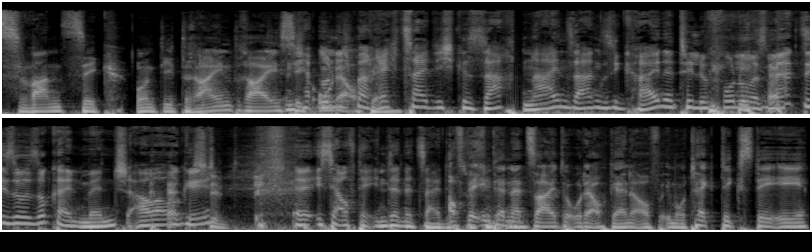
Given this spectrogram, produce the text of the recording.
20 und die 33 Ich habe noch oder nicht auch mal rechtzeitig gesagt, nein, sagen Sie keine Telefonnummer, das merkt Sie sowieso kein Mensch, aber okay. Stimmt. Äh, ist ja auf der Internetseite auf der finden. Internetseite oder auch gerne auf immotactics.de.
